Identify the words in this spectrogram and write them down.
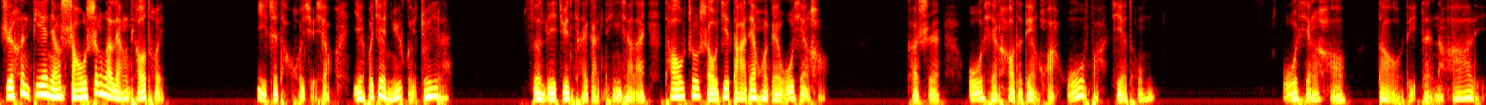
只恨爹娘少生了两条腿。一直逃回学校，也不见女鬼追来，孙立军才敢停下来，掏出手机打电话给吴贤浩。可是吴贤浩的电话无法接通。吴贤浩到底在哪里？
